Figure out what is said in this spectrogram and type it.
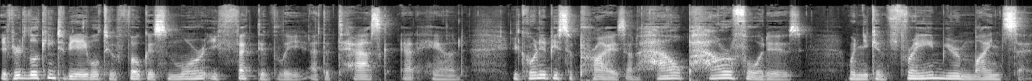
If you're looking to be able to focus more effectively at the task at hand, you're going to be surprised on how powerful it is when you can frame your mindset,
